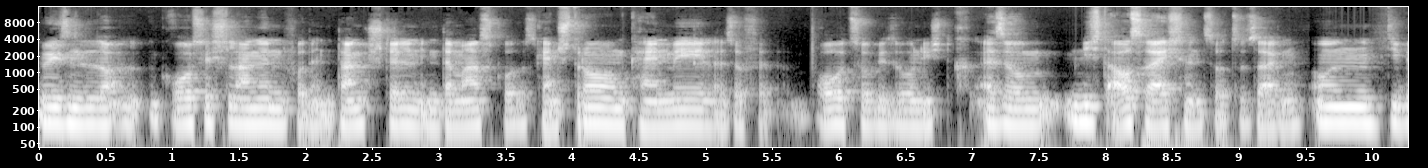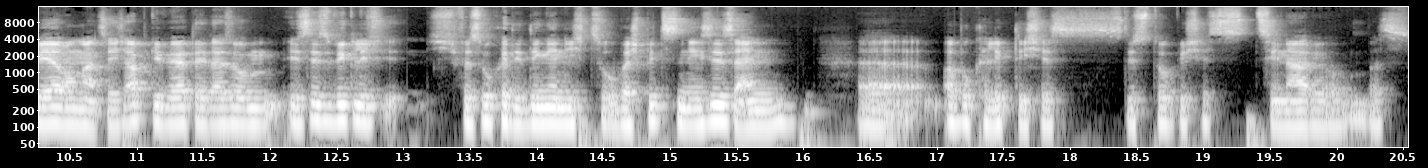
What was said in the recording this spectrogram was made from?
riesengroße Schlangen vor den Tankstellen in Damaskus, kein Strom, kein Mehl, also für Brot sowieso nicht, also nicht ausreichend sozusagen. Und die Währung hat sich abgewertet, also es ist wirklich, ich versuche die Dinge nicht zu überspitzen, es ist ein äh, apokalyptisches dystopisches Szenario, was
